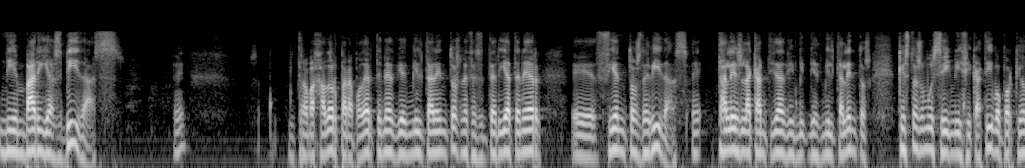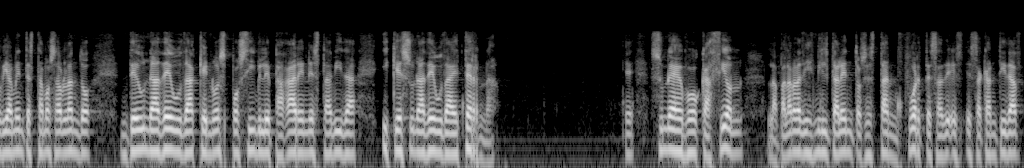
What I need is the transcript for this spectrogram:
ni en varias vidas. ¿eh? Un trabajador para poder tener 10.000 talentos necesitaría tener eh, cientos de vidas. Tal es la cantidad de 10.000 talentos. Que esto es muy significativo porque obviamente estamos hablando de una deuda que no es posible pagar en esta vida y que es una deuda eterna. Es una evocación la palabra 10.000 talentos es tan fuerte esa, cantidad,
